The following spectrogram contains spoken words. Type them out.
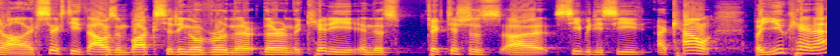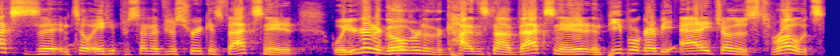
uh, like sixty thousand bucks sitting over in there, there in the kitty in this fictitious uh, CBDC account, but you can't access it until eighty percent of your street is vaccinated. Well, you're going to go over to the guy that's not vaccinated, and people are going to be at each other's throats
